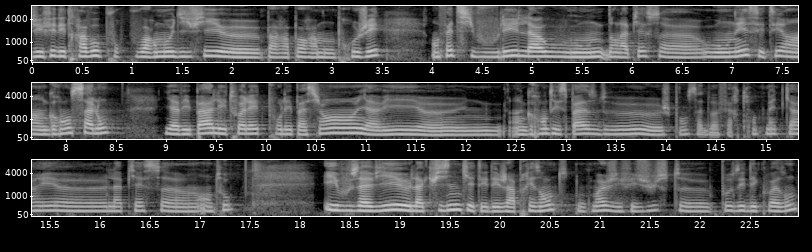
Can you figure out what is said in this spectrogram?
J'ai fait des travaux pour pouvoir modifier euh, par rapport à mon projet. En fait, si vous voulez, là où dans la pièce où on est, c'était un grand salon il n'y avait pas les toilettes pour les patients, il y avait euh, un grand espace de, euh, je pense, ça doit faire 30 mètres carrés euh, la pièce en tout. Et vous aviez euh, la cuisine qui était déjà présente. Donc moi, j'ai fait juste euh, poser des cloisons.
